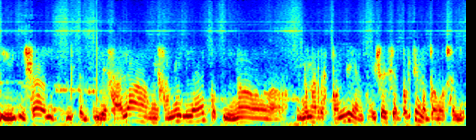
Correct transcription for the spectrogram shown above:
y, y yo les hablaba a mi familia y no, no me respondían. Y yo decía, ¿por qué no podemos salir?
